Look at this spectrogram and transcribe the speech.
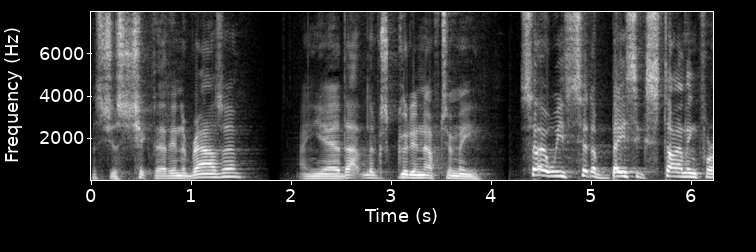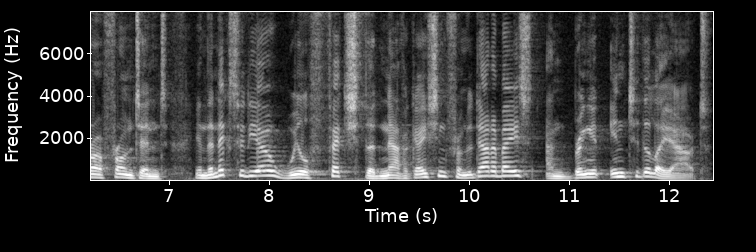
Let's just check that in the browser. And yeah, that looks good enough to me. So we've set up basic styling for our front end. In the next video, we'll fetch the navigation from the database and bring it into the layout.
